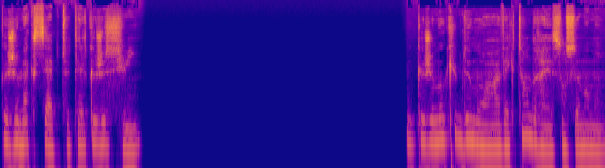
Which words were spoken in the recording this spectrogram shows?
que je m'accepte tel que je suis, que je m'occupe de moi avec tendresse en ce moment.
